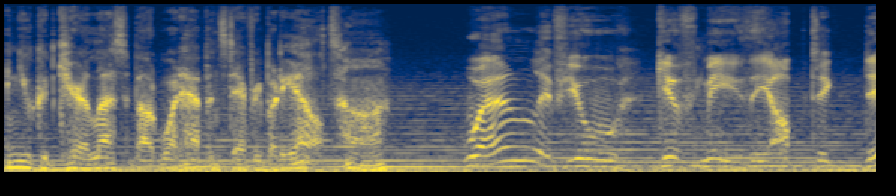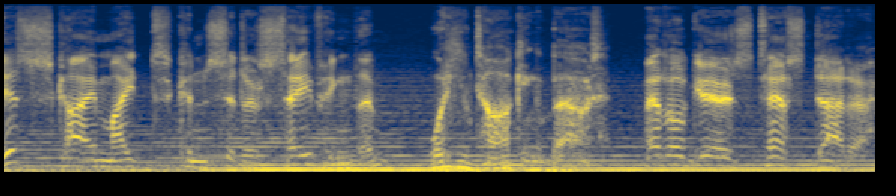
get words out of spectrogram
And you could care less about what happens to everybody else, huh? Well, if you give me the optic disc, I might consider saving them. What are you talking about? Metal Gear's test data.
